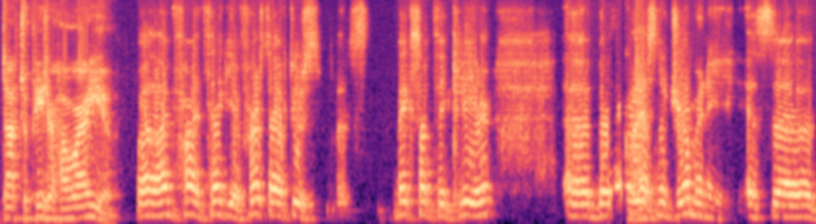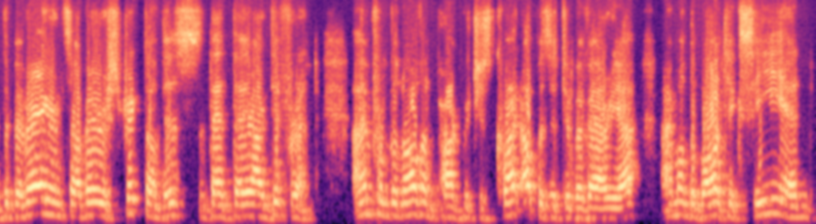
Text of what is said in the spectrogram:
Dr. Peter. How are you? Well, I'm fine, thank you. First, I have to make something clear. Uh, Bavaria is not Germany. As uh, the Bavarians are very strict on this, that they are different. I'm from the northern part, which is quite opposite to Bavaria. I'm on the Baltic Sea, and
